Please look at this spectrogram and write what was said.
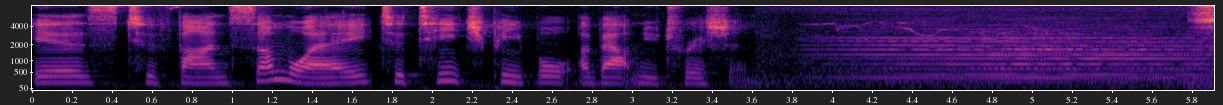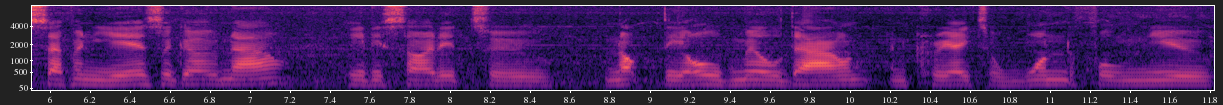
is to find some way to teach people about nutrition. Seven years ago now, he decided to knock the old mill down and create a wonderful new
